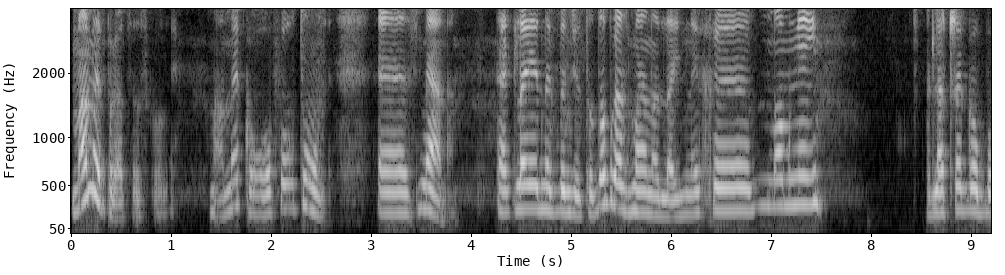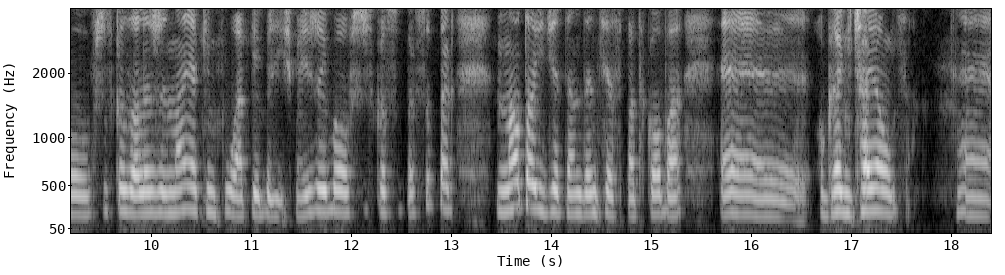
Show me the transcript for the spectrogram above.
Mamy pracę z kolei, mamy koło fortuny, e, zmiana. Tak, dla jednych będzie to dobra zmiana, dla innych e, no mniej. Dlaczego? Bo wszystko zależy na jakim pułapie byliśmy. Jeżeli było wszystko super, super, no to idzie tendencja spadkowa e, ograniczająca. E,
